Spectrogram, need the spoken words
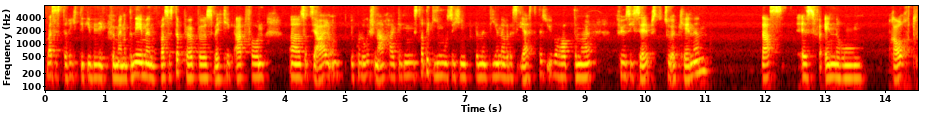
was ist der richtige Weg für mein Unternehmen, was ist der Purpose, welche Art von äh, sozialen und ökologisch nachhaltigen Strategien muss ich implementieren. Aber das Erste ist überhaupt einmal für sich selbst zu erkennen, dass es Veränderung braucht.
